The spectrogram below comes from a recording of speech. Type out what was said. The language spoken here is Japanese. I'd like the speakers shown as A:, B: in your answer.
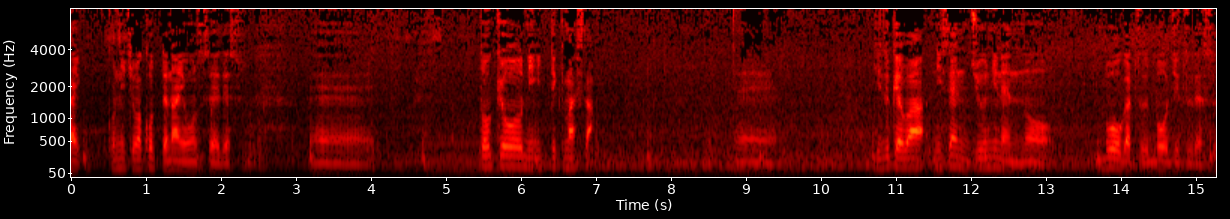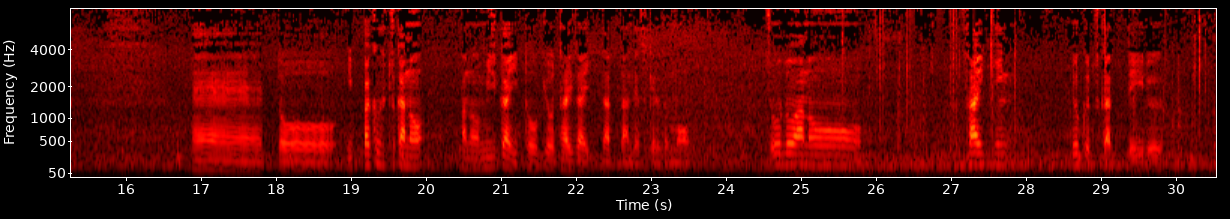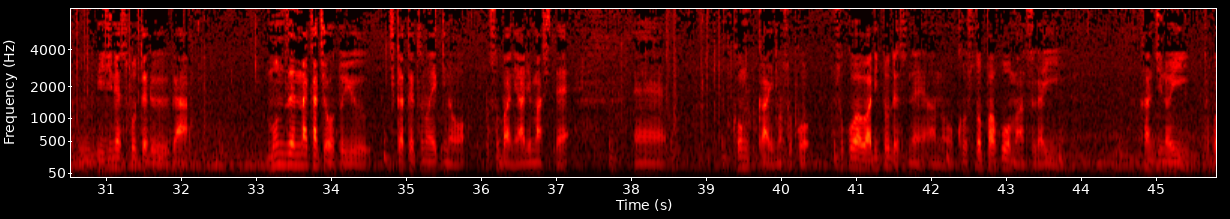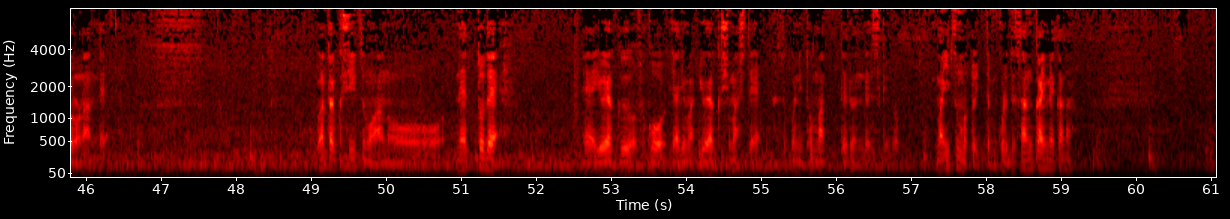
A: はい、こんにちは。凝ってない音声です。えー、東京に行ってきました。えー、日付は2012年の某月某日です。えーっと、一泊二日のあの短い東京滞在だったんですけれども、ちょうどあの最近よく使っているビジネスホテルが門前仲町という地下鉄の駅のそばにありまして、えー今回もそこ、そこは割とですね、あの、コストパフォーマンスがいい、感じのいいところなんで、私いつもあの、ネットで、えー予約を、そこをやりま、予約しまして、そこに泊まってるんですけど、まあ、いつもと言ってもこれで3回目かな。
